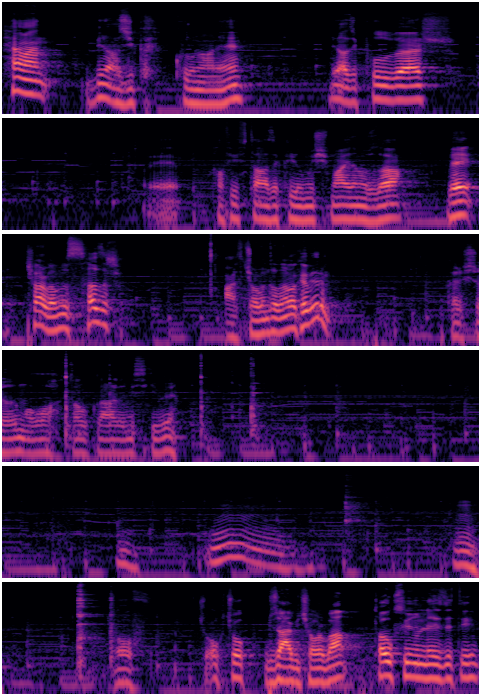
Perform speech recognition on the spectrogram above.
Hemen birazcık kuru nane, birazcık pul biber ve hafif taze kıyılmış maydanozla ve çorbamız hazır. Artık çorbanın tadına bakabilirim. Karıştıralım. Oh tavuklar da mis gibi. Hmm. Of. Çok çok güzel bir çorba. Tavuk suyunun lezzeti,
